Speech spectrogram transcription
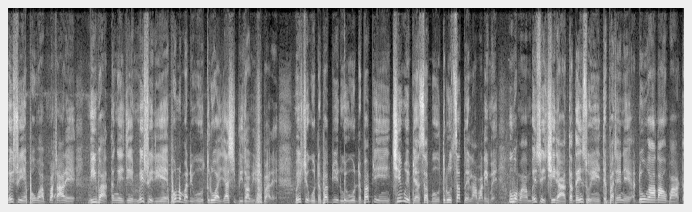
မိတ်ဆွေရဲ့ဖုန်းမှာပတ်ထားတဲ့မိဘတငယ်ချင်းမိတ်ဆွေတွေရဲ့ဖုန်းနံပါတ်တွေကိုသူတို့ကရရှိပြီးသွားပြီဖြစ်ပါတယ်မိတ်ဆွေကိုတပတ်ပြည့်လို့တပတ်ပြည့်ရင်ချင်းဝေပြန်ဆက်ဖို့သူတို့ဆက်သွယ်လာပါလိမ့်မယ်ဥပမာမိတ်ဆွေချေးတာတသိန်းဆိုရင်တစ်ပတ်ထဲနဲ့အတိုး9000ပါတ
